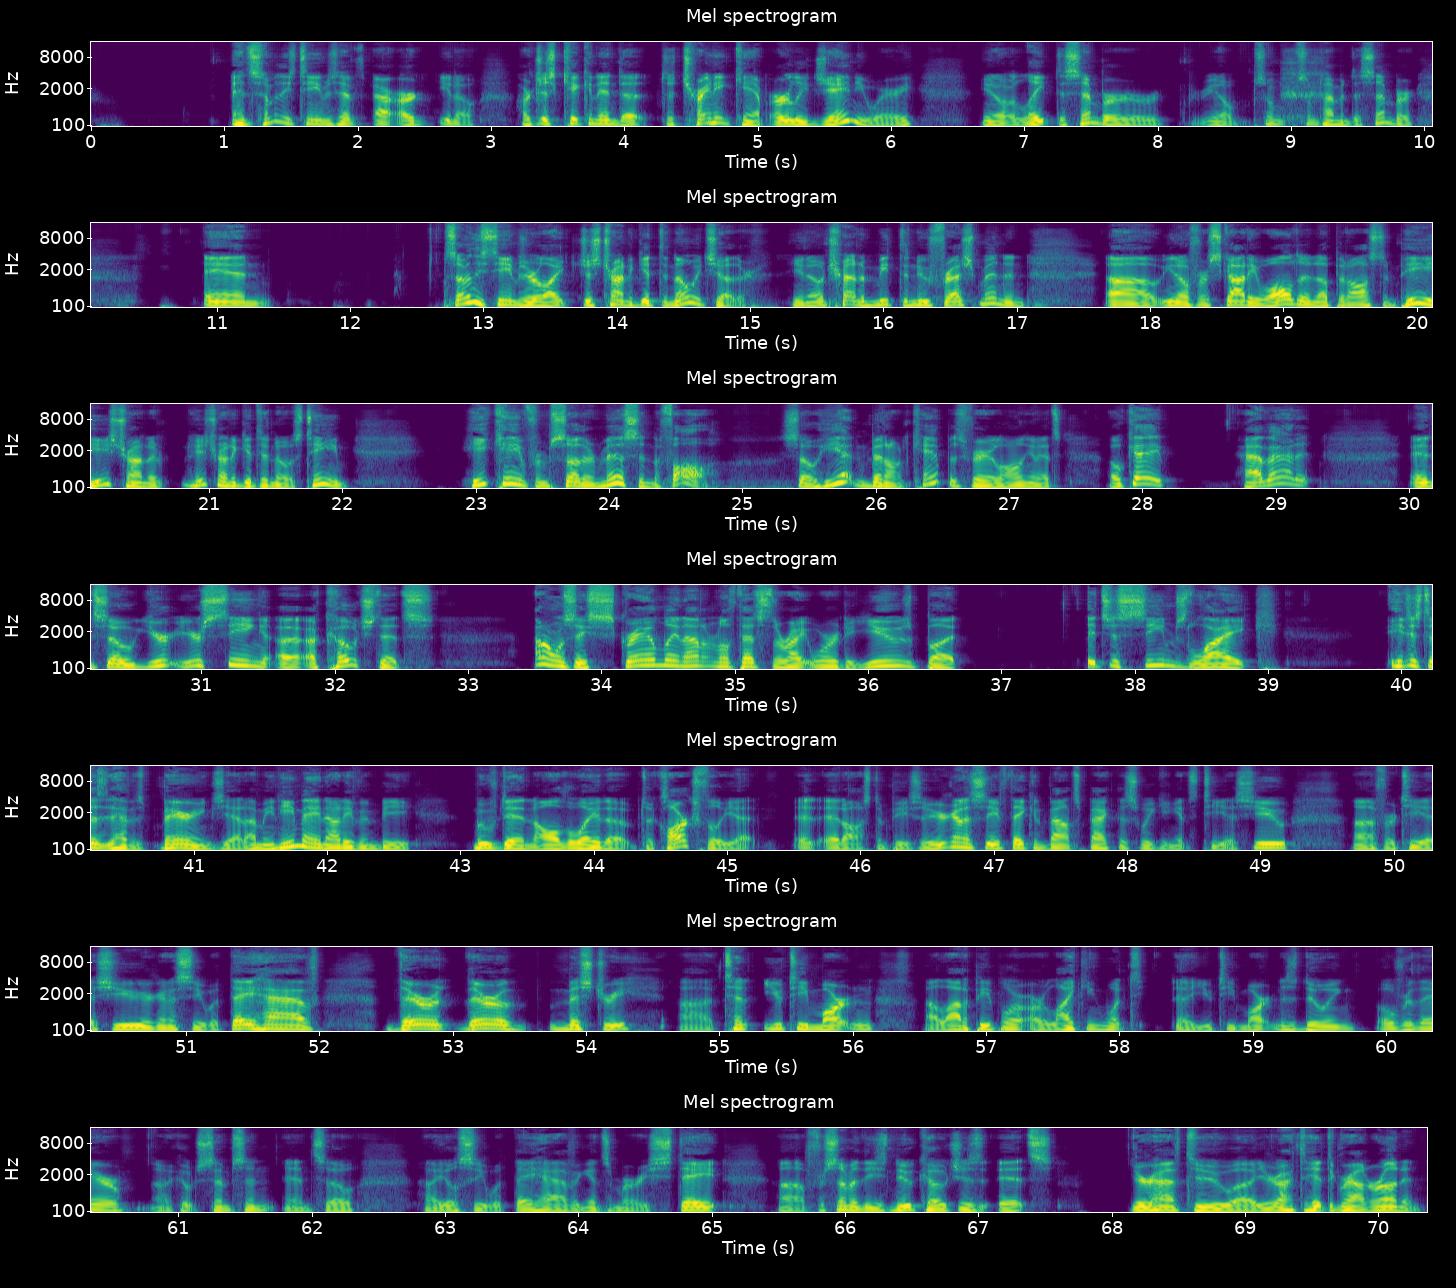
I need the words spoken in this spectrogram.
And some of these teams have are, are you know are just kicking into to training camp early January you know late December or you know some sometime in December. And some of these teams are like just trying to get to know each other, you know, trying to meet the new freshmen and uh, you know, for Scotty Walden up at Austin Peay, he's trying to he's trying to get to know his team. He came from Southern Miss in the fall. So he hadn't been on campus very long and it's okay, have at it. And so you're you're seeing a, a coach that's I don't want to say scrambling, I don't know if that's the right word to use, but it just seems like he just doesn't have his bearings yet. I mean, he may not even be moved in all the way to, to Clarksville yet at, at Austin Peay. So you're going to see if they can bounce back this week against TSU. Uh, for TSU, you're going to see what they have. They're they're a mystery. Uh, ten, UT Martin. A lot of people are, are liking what uh, UT Martin is doing over there, uh, Coach Simpson, and so uh, you'll see what they have against Murray State. Uh, for some of these new coaches, it's you're gonna have to uh, you're gonna have to hit the ground running,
